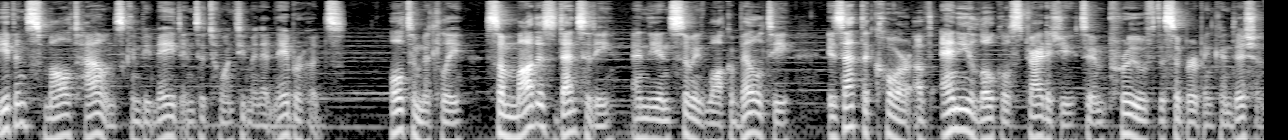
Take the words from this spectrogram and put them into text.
even small towns can be made into 20 minute neighborhoods. Ultimately, some modest density and the ensuing walkability is at the core of any local strategy to improve the suburban condition.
